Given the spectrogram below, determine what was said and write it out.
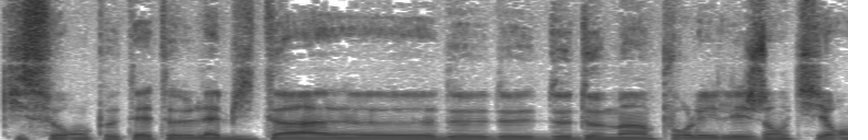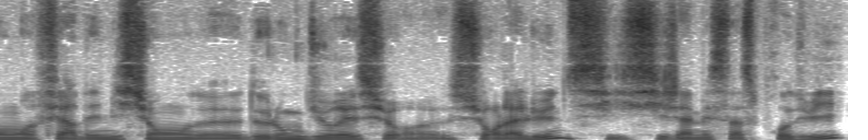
qui seront peut-être l'habitat de, de, demain pour les, les, gens qui iront faire des missions de, longue durée sur, sur la Lune, si jamais ça se produit.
